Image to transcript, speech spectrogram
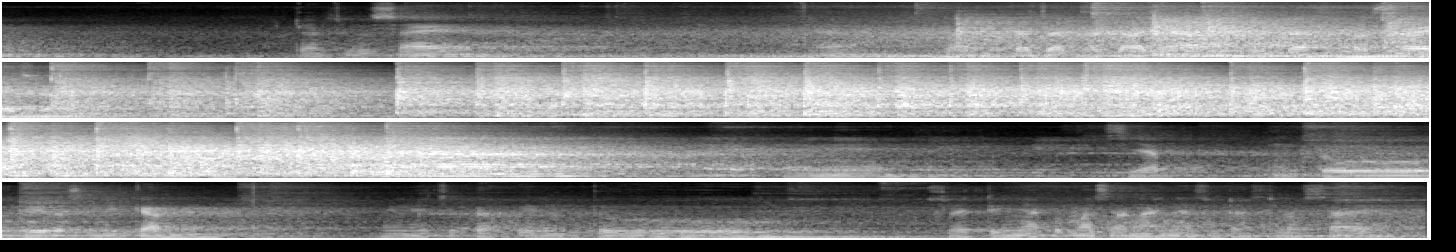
dan selesai. Ya, dan kaca-kacanya sudah selesai soalnya siap untuk ini juga pintu slidingnya pemasangannya sudah selesai.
